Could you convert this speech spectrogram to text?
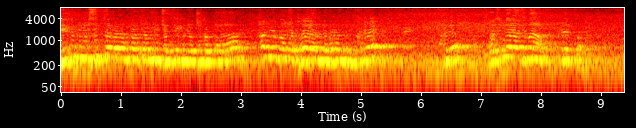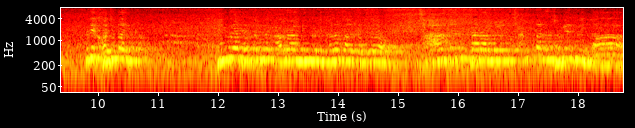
예수님이 십자가에 못 박혀 우리 죄 때문에 죽었다가 3일 만에 그 사람들이 그래? 그래? 거짓말하지 마 그랬어 근데 거짓말일까? 미국의 대통령 아브라함 링컨이 그런 말을 했어요. 작은 사람을 잠깐은 속일 수 있다.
